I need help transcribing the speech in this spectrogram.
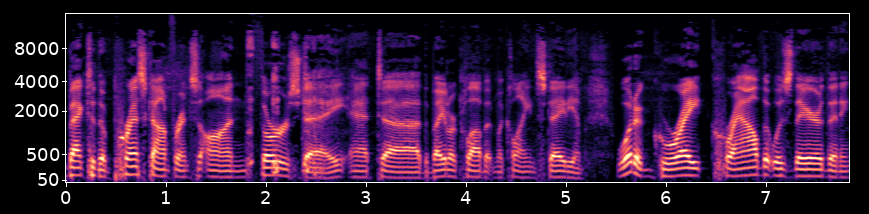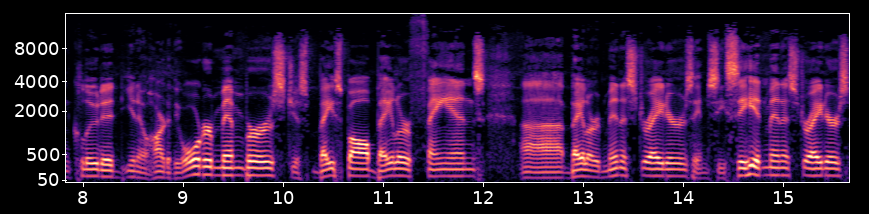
back to the press conference on Thursday at uh, the Baylor Club at McLane Stadium. What a great crowd that was there that included, you know, Heart of the Order members, just baseball, Baylor fans, uh, Baylor administrators, MCC administrators,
